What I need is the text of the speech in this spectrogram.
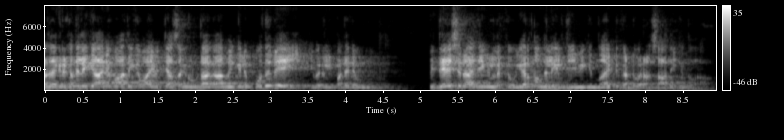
അത് ഗ്രഹനിലയ്ക്ക് ആനുപാതികമായ വ്യത്യാസങ്ങൾ ഉണ്ടാകാമെങ്കിലും പൊതുവേ ഇവരിൽ പലരും വിദേശ രാജ്യങ്ങളിലൊക്കെ ഉയർന്ന നിലയിൽ ജീവിക്കുന്നതായിട്ട് കണ്ടുവരാൻ സാധിക്കുന്നതാണ്.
